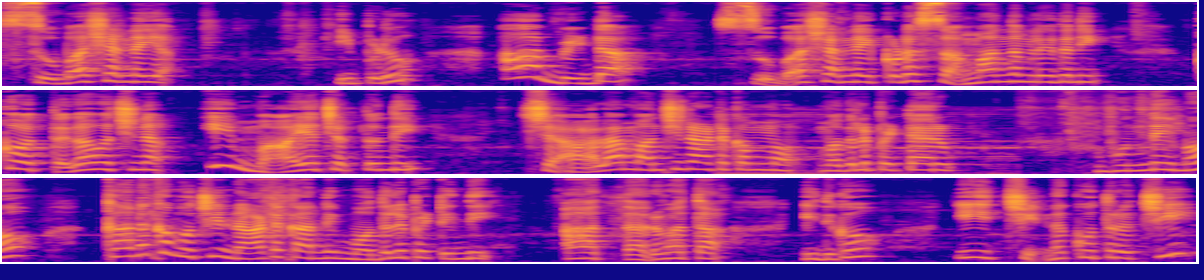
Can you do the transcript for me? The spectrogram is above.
సుభాష్ అన్నయ్య. ఇప్పుడు ఆ బిడ్డ సుభాష్ అన్నయ్య కూడా సంబంధం లేదని కొత్తగా వచ్చిన ఈ మాయ చెప్తుంది. చాలా మంచి నాటకం మొదలుపెట్టారు. ముందేమో కనకం వచ్చి నాటకాన్ని మొదలుపెట్టింది. ఆ తర్వాత ఇదిగో ఈ చిన్న కూతురు వచ్చి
